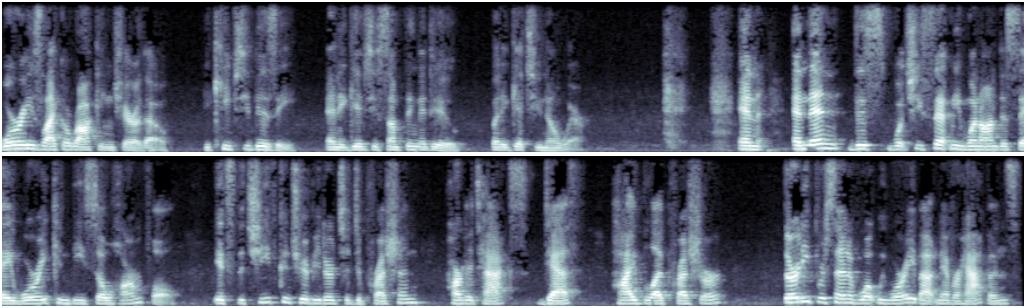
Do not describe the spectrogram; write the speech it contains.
Worry is like a rocking chair, though. It keeps you busy and it gives you something to do, but it gets you nowhere. And and then this, what she sent me went on to say worry can be so harmful. It's the chief contributor to depression, heart attacks, death, high blood pressure. 30% of what we worry about never happens.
